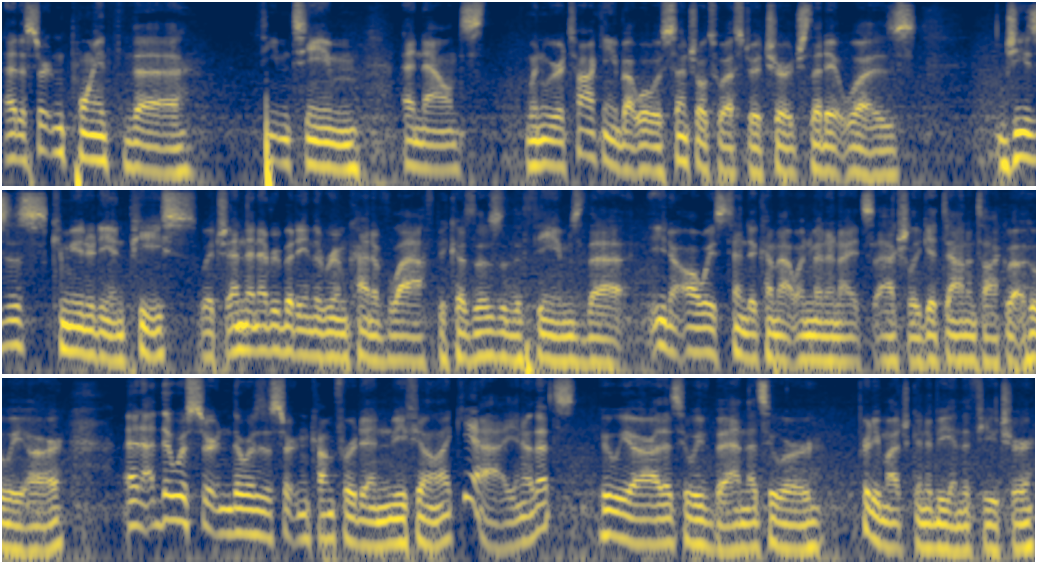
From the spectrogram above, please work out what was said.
At a certain point, the theme team announced when we were talking about what was central to us to a church that it was Jesus, community, and peace. Which, and then everybody in the room kind of laughed because those are the themes that you know always tend to come out when Mennonites actually get down and talk about who we are. And uh, there was certain there was a certain comfort in me feeling like, yeah, you know, that's who we are, that's who we've been, that's who we're pretty much going to be in the future.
